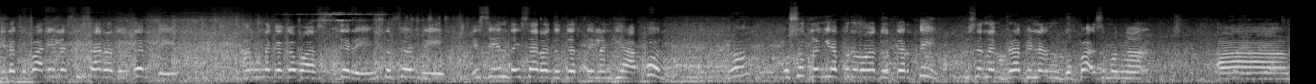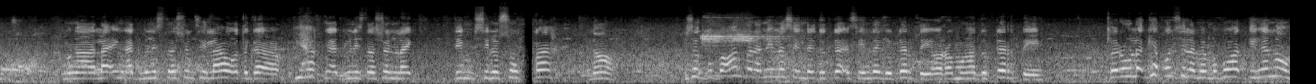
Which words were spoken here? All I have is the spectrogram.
ginaguba nila si Sara Duterte ang nagagawas dire sa survey is Inday Sara Duterte lang gihapon no? Usok lang gihapon ng mga Duterte. Bisa naggrabe na ang guba sa mga ah, mga laing administrasyon sila o taga pihak nga administrasyon like Team Sinusuka no? Bisag gubaan pa na nila si Inday Duterte, si Inday Duterte or ang mga Duterte. Pero wala gyapon sila may mabuhat king ano.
